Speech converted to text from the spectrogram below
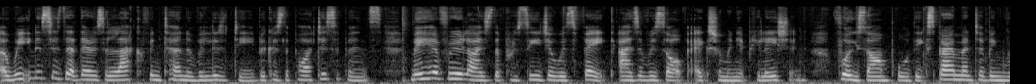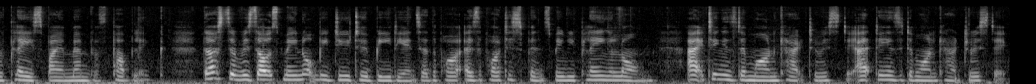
a weakness is that there is a lack of internal validity because the participants may have realized the procedure was fake as a result of extra manipulation, for example, the experimenter being replaced by a member of public. Thus, the results may not be due to obedience as the, participants may be playing along, acting as demand characteristic, acting as a demand characteristic.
